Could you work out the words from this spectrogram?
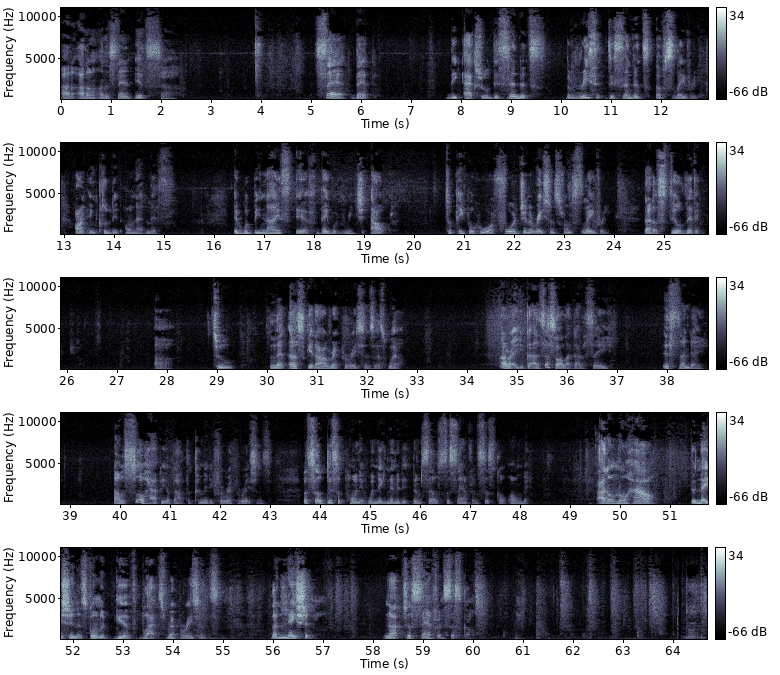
I, don't, I don't understand. It's uh, sad that the actual descendants, the recent descendants of slavery, aren't included on that list. It would be nice if they would reach out to people who are four generations from slavery that are still living uh, to let us get our reparations as well. All right, you guys, that's all I got to say. It's Sunday. I was so happy about the Committee for Reparations, but so disappointed when they limited themselves to San Francisco only. I don't know how the nation is going to give blacks reparations. The nation not just San Francisco.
